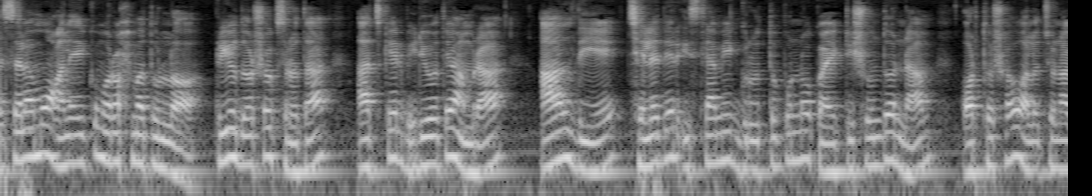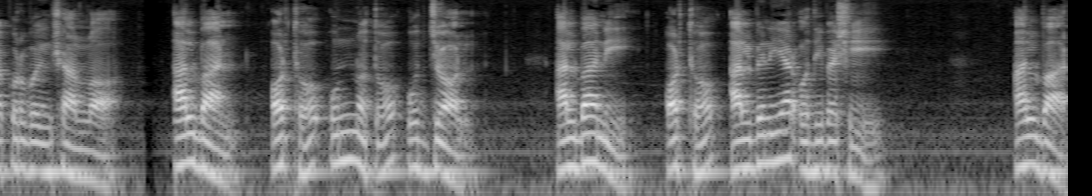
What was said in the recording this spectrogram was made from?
আসসালামু আলাইকুম রহমতুল্লাহ। প্রিয় দর্শক শ্রোতা, আজকের ভিডিওতে আমরা আল দিয়ে ছেলেদের ইসলামিক গুরুত্বপূর্ণ কয়েকটি সুন্দর নাম, অর্থসহ আলোচনা করব ইনশাআল্লাহ। আলবান, অর্থ উন্নত, উজ্জ্বল। আলবানি, অর্থ আলবেনিয়ার অধিবাসী। আলবার,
